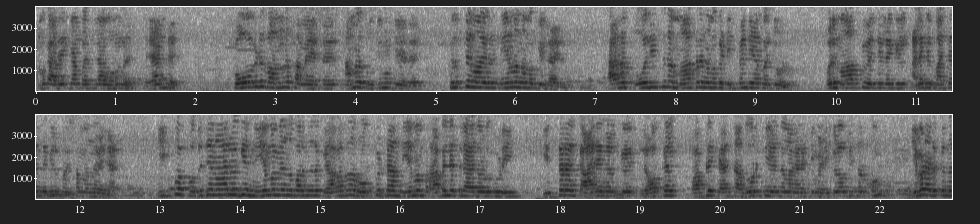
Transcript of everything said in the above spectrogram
നമുക്ക് അറിയിക്കാൻ പറ്റില്ല. ഒന്ന്. രണ്ട്. കോവിഡ് വന്ന സമയത്ത് നമ്മൾ ബുദ്ധിമുട്ടിയത് കൃത്യമായ ഒരു നിയമം നമുക്കില്ലായിരുന്നു കാരണം പോലീസിനെ മാത്രമേ നമുക്ക് ഡിപ്പെൻഡ് ചെയ്യാൻ പറ്റുള്ളൂ. ഒരു മാസ്ക് വെച്ചില്ലെങ്കിൽ അല്ലെങ്കിൽ മറ്റെന്തെങ്കിലും പ്രശ്നം വന്നു കഴിഞ്ഞാൽ. ഇപ്പൊ പൊതുജനാരോഗ്യ നിയമം എന്ന് പറഞ്ഞത് ഗവർണർ ഒപ്പിട്ട നിയമം പ്രാബല്യത്തിലായതോടുകൂടി ഇത്തരം കാര്യങ്ങൾക്ക് ലോക്കൽ പബ്ലിക് ഹെൽത്ത് അതോറിറ്റി എന്നുള്ള നിലയ്ക്ക് മെഡിക്കൽ ഓഫീസർക്കും ഇവിടെ എടുക്കുന്ന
